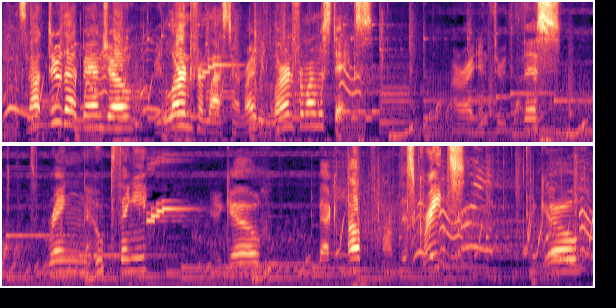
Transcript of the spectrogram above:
Let's not do that, Banjo! We learned from last time, right? We learned from our mistakes. Alright, in through this ring hoop thingy. There we go. Back up on this crate. There we go.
